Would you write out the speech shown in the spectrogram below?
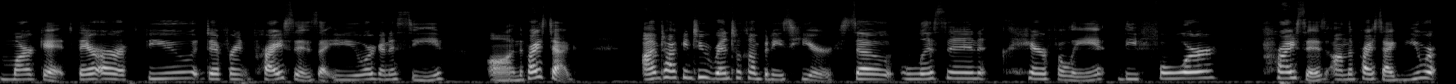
market, there are a few different prices that you are going to see on the price tag. I'm talking to rental companies here, so listen carefully. The four prices on the price tag, you are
